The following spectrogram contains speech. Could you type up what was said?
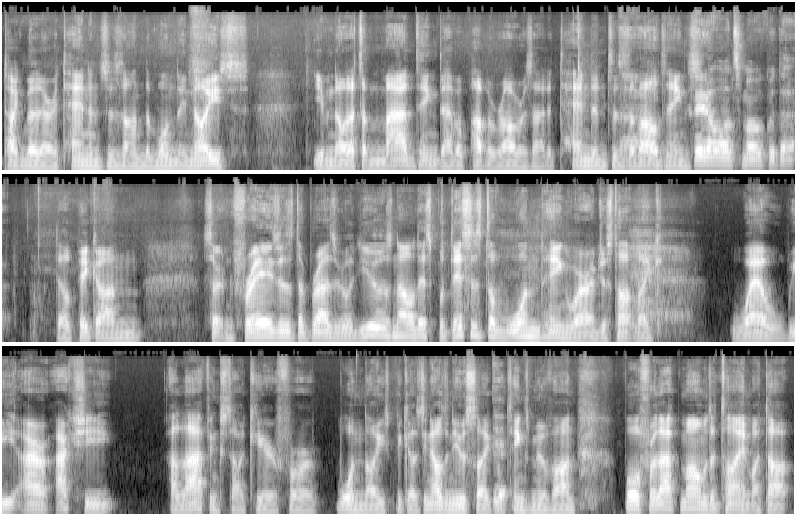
talk about our attendances on the Monday night, Even though that's a mad thing to have a pop at Rovers at attendances of all things. They don't want smoke with that. They'll pick on certain phrases that Brazil will use and all this, but this is the one thing where I'm just thought like, wow, we are actually a laughing stock here for one night because you know the news cycle, Yeah. things move on. But for that moment of time, I thought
